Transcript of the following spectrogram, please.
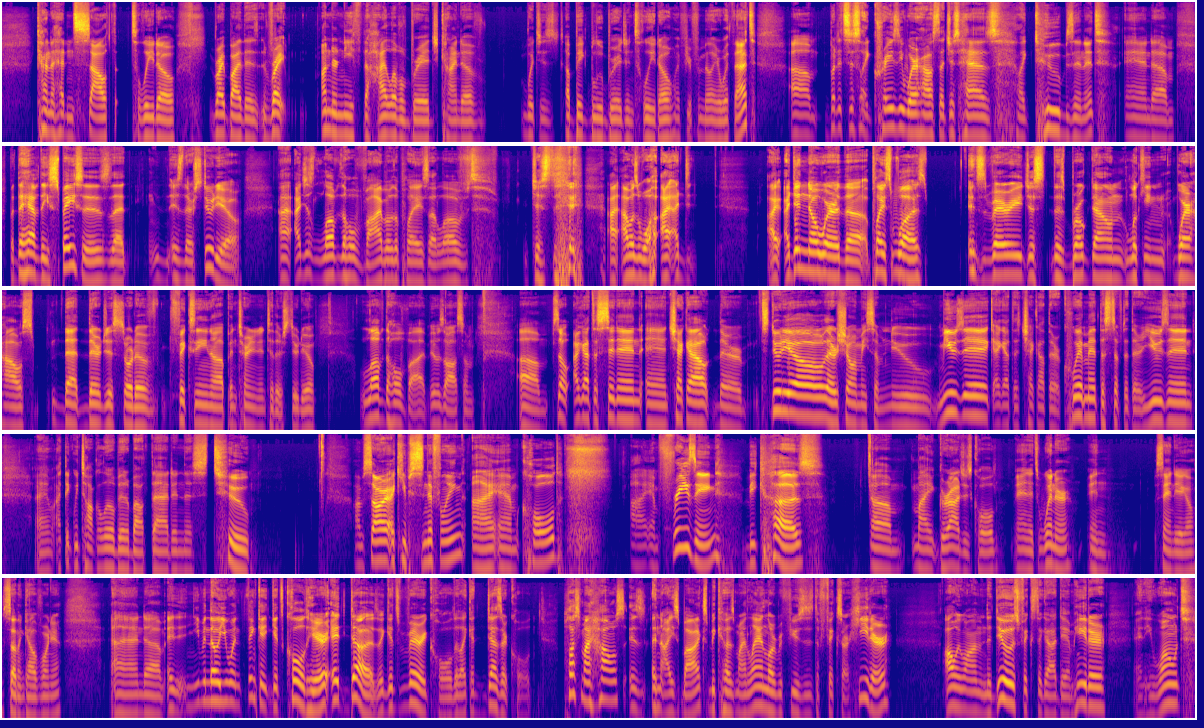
kind of heading south Toledo, right by the right underneath the high level bridge, kind of, which is a big blue bridge in Toledo, if you're familiar with that. Um, but it's this like crazy warehouse that just has like tubes in it, and um, but they have these spaces that is their studio. I, I just loved the whole vibe of the place. I loved just I, I was I I, did, I I didn't know where the place was. It's very just this broke down looking warehouse that they're just sort of fixing up and turning into their studio. Loved the whole vibe. It was awesome. Um, so I got to sit in and check out their studio. They're showing me some new music. I got to check out their equipment, the stuff that they're using And I think we talk a little bit about that in this too. I'm sorry, I keep sniffling. I am cold. I am freezing because um, my garage is cold and it's winter in San Diego, Southern California. And um, it, even though you wouldn't think it gets cold here, it does. It gets very cold, like a desert cold. Plus, my house is an ice box because my landlord refuses to fix our heater. All we want him to do is fix the goddamn heater, and he won't,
